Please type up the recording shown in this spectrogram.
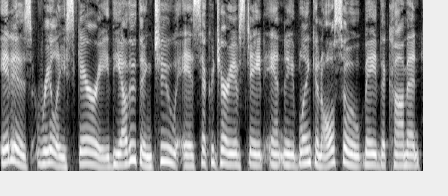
it is really scary. The other thing, too, is Secretary of State Antony Blinken also made the comment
